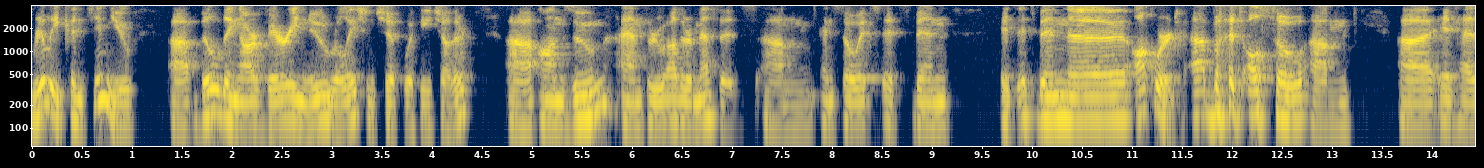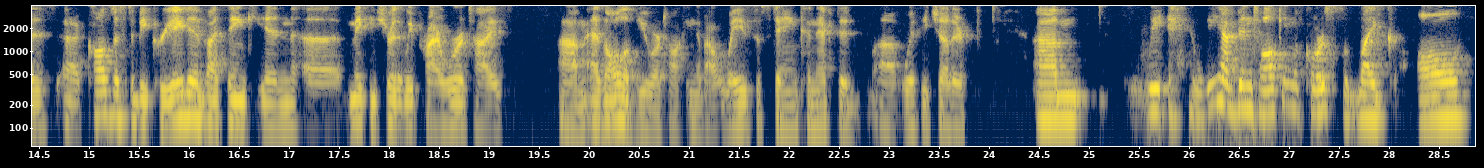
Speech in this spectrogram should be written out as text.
really continue uh, building our very new relationship with each other uh, on Zoom and through other methods. Um, and so it's, it's been, it's, it's been uh, awkward, uh, but also um, uh, it has uh, caused us to be creative, I think, in making sure that we prioritize, um, as all of you are talking about, ways of staying connected with each other. Um, we, we have been talking, of course, like all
